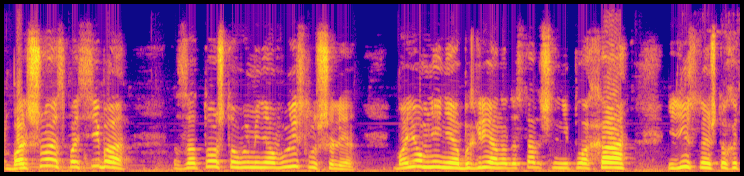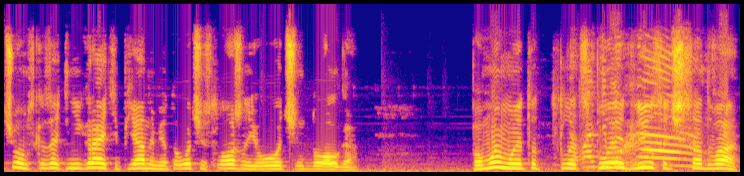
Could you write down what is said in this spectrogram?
Большое спасибо за то, что вы меня выслушали. Мое мнение об игре, она достаточно неплоха. Единственное, что хочу вам сказать, не играйте пьяными, это очень сложно и очень долго. По-моему, этот летсплей длился часа два.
